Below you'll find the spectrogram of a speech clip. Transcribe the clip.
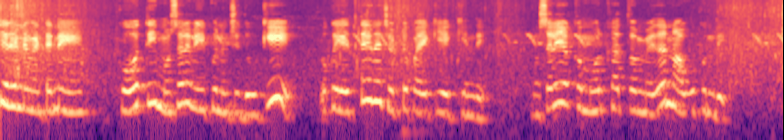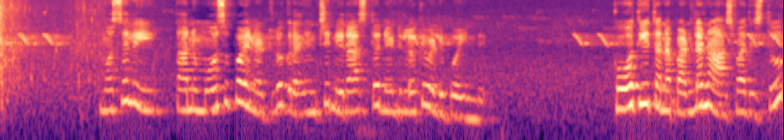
చేరిన వెంటనే కోతి మొసలి వీపు నుంచి దూకి ఒక ఎత్తైన చెట్టు పైకి ఎక్కింది. మొసలి యొక్క మూర్ఖత్వం మీద నవ్వుకుంది. మొసలి తాను మోసపోయినట్లు గ్రహించి నిరాశతో నీటిలోకి వెళ్ళిపోయింది. కోతి తన పండ్లను ఆస్వాదిస్తూ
